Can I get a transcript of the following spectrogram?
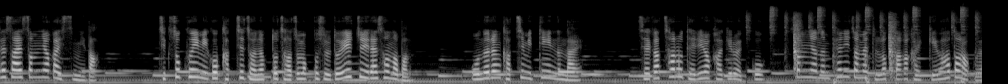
회사에 썸녀가 있습니다. 직속 후임이고 같이 저녁도 자주 먹고 술도 일주일에 서너 번. 오늘은 같이 미팅 있는 날. 제가 차로 데리러 가기로 했고 썸녀는 편의점에 들렀다가 갈게요 하더라고요.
